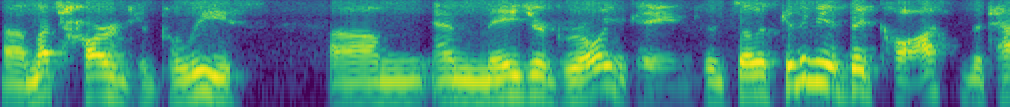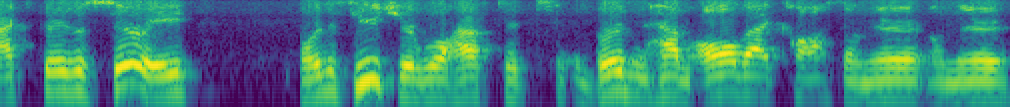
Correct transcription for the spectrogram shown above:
uh, much harder to police, um, and major growing pains. And so it's going to be a big cost. The taxpayers of Surrey, for the future, will have to t- burden have all that cost on their on their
